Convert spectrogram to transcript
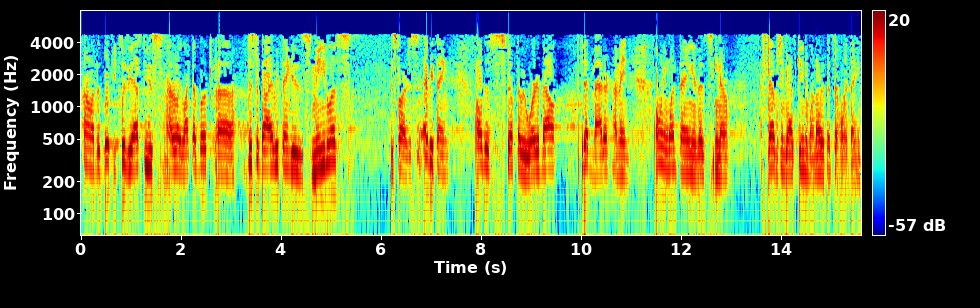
I the book Ecclesiastes. I really like that book. Uh, just about everything is meaningless as far as just everything. All this stuff that we worry about, it doesn't matter. I mean, only one thing, and that's, you know, establishing God's kingdom on earth. That's the only thing.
